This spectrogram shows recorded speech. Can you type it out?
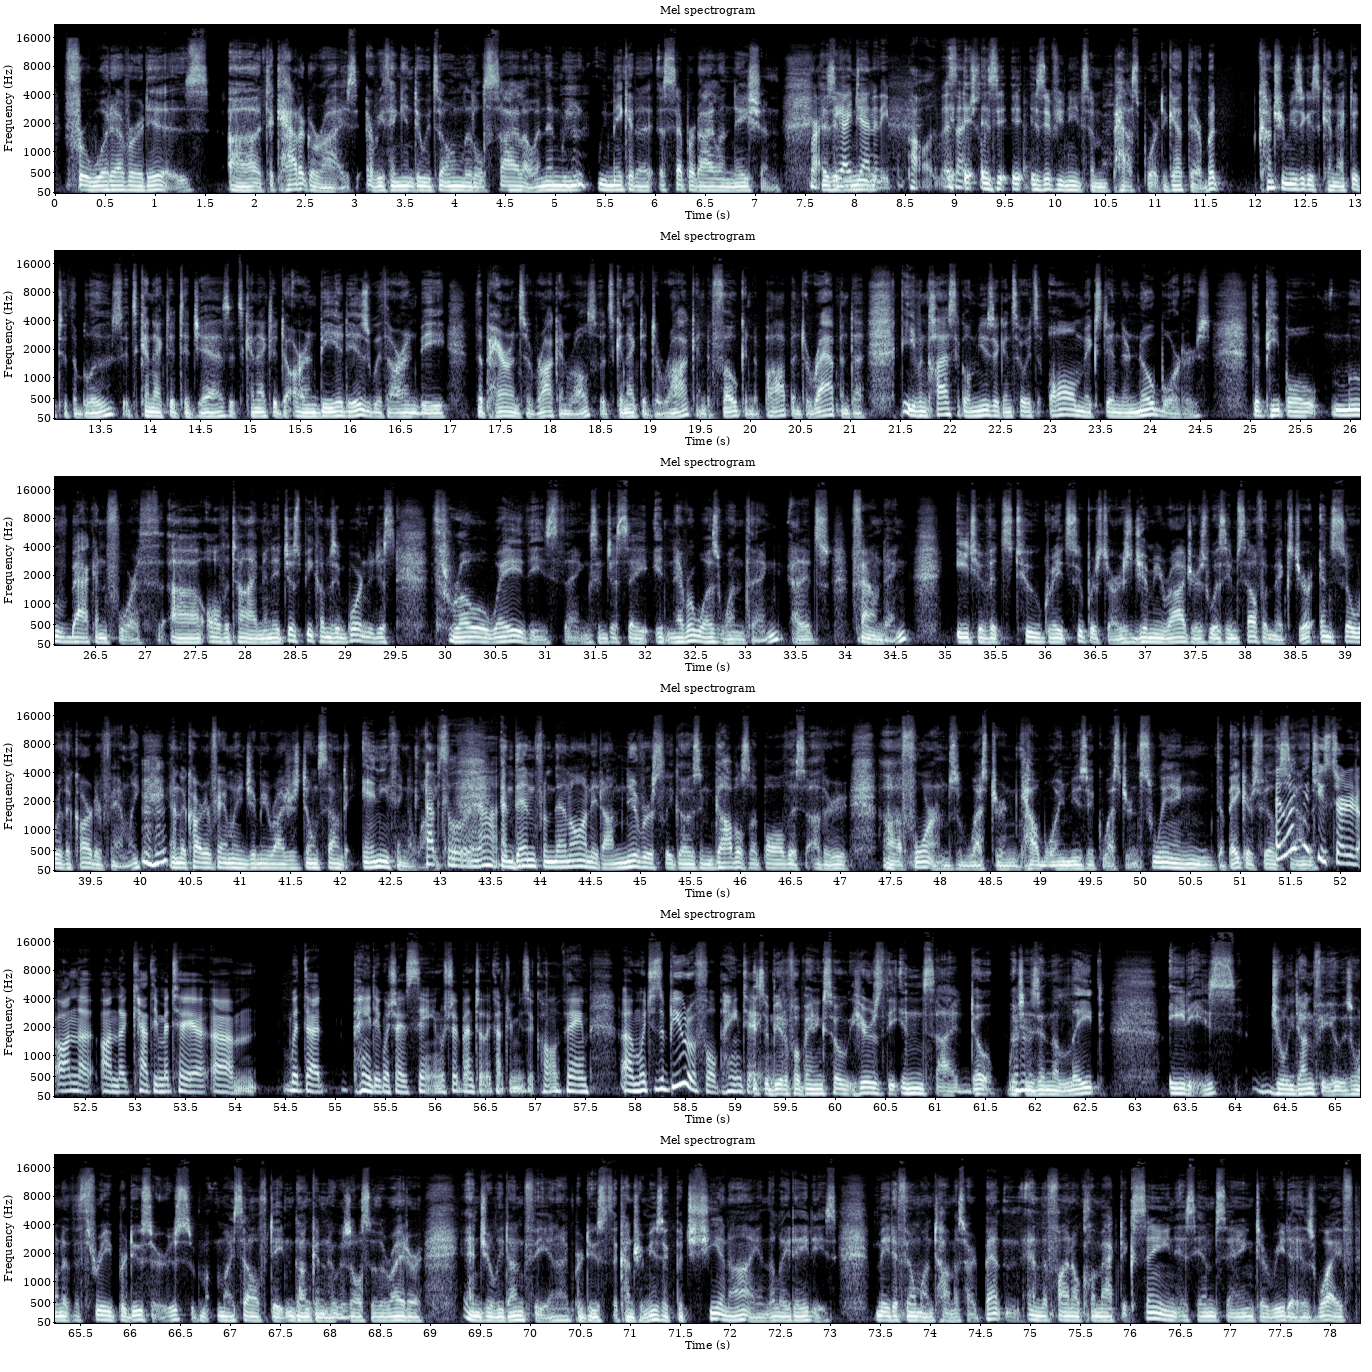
for whatever it is. Uh, to categorize everything into its own little silo, and then we, we make it a, a separate island nation. Mm-hmm. Right, as the need- identity poli- essentially. As, as if you need some passport to get there. But country music is connected to the blues it's connected to jazz it's connected to r&b it is with r&b the parents of rock and roll so it's connected to rock and to folk and to pop and to rap and to even classical music and so it's all mixed in there are no borders the people move back and forth uh, all the time and it just becomes important to just throw away these things and just say it never was one thing at its founding each of its two great superstars, Jimmie Rodgers, was himself a mixture, and so were the Carter family. Mm-hmm. And the Carter family and Jimmie Rodgers don't sound anything alike. Absolutely not. And then from then on, it omnivorously goes and gobbles up all this other uh, forms of Western cowboy music, Western swing, the Bakersfield I like sound. that you started on the on the Kathy Mattea um, with that painting, which I've seen, which I've been to the Country Music Hall of Fame, um, which is a beautiful painting. It's a beautiful painting. So here's the inside dope, which Mm-hmm. is in the late 80s. Julie Dunphy, who was one of the three producers, m- myself, Dayton Duncan, who was also the writer, and Julie Dunphy, and I produced the country music. But she and I, in the late 80s, made a film on Thomas Hart Benton. And the final climactic scene is him saying to Rita, his wife,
